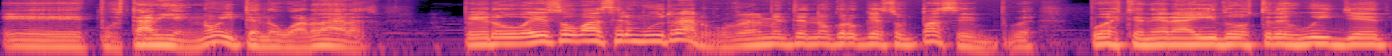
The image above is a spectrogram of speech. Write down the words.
pues está bien, ¿no? Y te lo guardarás. Pero eso va a ser muy raro. Realmente no creo que eso pase. Puedes tener ahí dos, tres widgets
